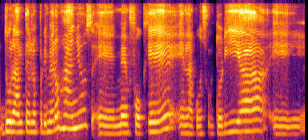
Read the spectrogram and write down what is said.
durante los primeros años eh, me enfoqué en la consultoría eh,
